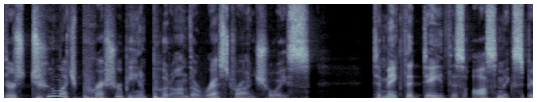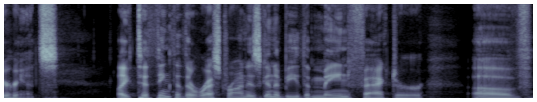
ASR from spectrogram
there's too much pressure being put on the restaurant choice to make the date this awesome experience like to think that the restaurant is going to be the main factor of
